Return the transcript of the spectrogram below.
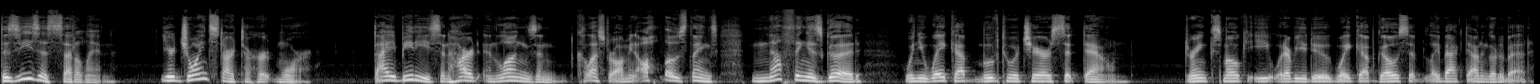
diseases settle in. Your joints start to hurt more. Diabetes and heart and lungs and cholesterol. I mean, all those things. Nothing is good when you wake up, move to a chair, sit down, drink, smoke, eat, whatever you do, wake up, go, sit, lay back down, and go to bed.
